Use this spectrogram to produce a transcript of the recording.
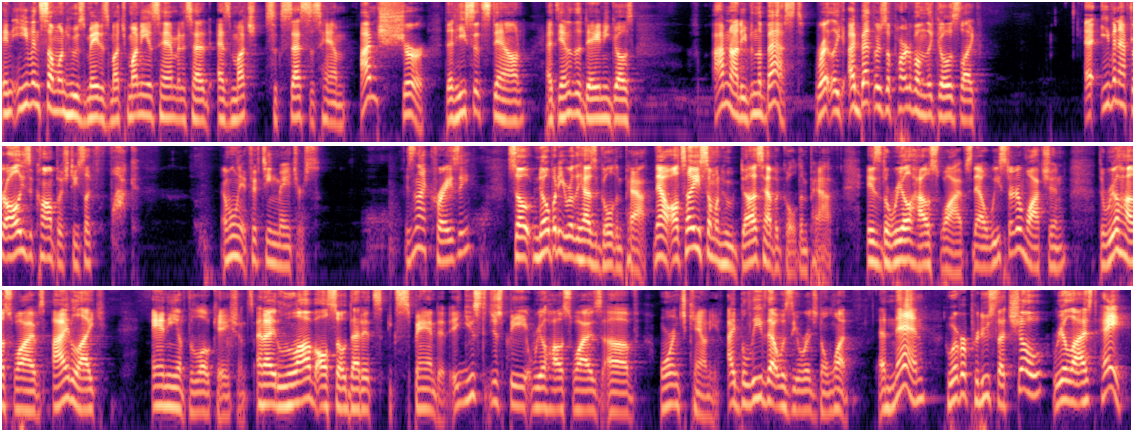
and even someone who's made as much money as him and has had as much success as him, I'm sure that he sits down at the end of the day and he goes, I'm not even the best, right? Like, I bet there's a part of him that goes, like, even after all he's accomplished, he's like, fuck, I'm only at 15 majors. Isn't that crazy? So nobody really has a golden path. Now, I'll tell you someone who does have a golden path is the Real Housewives. Now, we started watching the Real Housewives. I like any of the locations. And I love also that it's expanded. It used to just be Real Housewives of Orange County. I believe that was the original one. And then whoever produced that show realized, "Hey,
